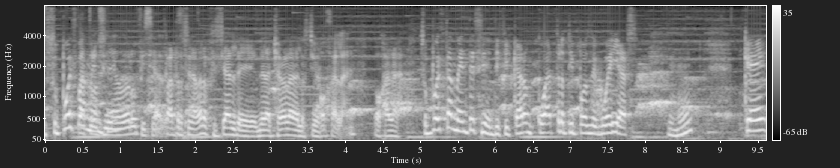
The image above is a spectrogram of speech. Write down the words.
Supuestamente. Patrocinador oficial. Patrocinador oficial de, de la charola de los tíos. Ojalá. ¿eh? Ojalá. Supuestamente se identificaron cuatro tipos de huellas que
